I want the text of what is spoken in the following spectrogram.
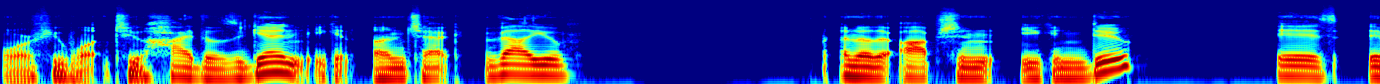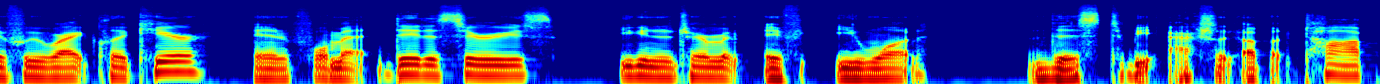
Or if you want to hide those again, you can uncheck value. Another option you can do is if we right click here and format data series, you can determine if you want this to be actually up on top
